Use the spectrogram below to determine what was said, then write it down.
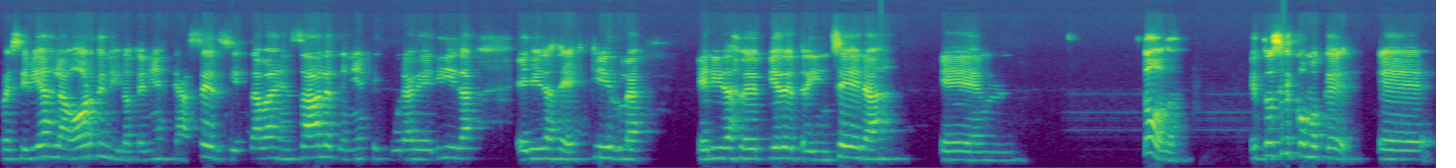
recibías la orden y lo tenías que hacer. Si estabas en sala, tenías que curar heridas, heridas de esquirla, heridas de pie de trinchera, em, todo. Entonces, como que eh,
